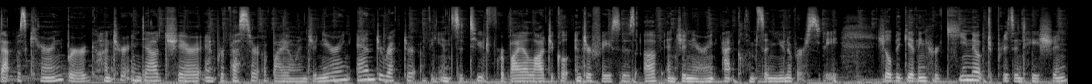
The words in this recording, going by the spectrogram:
That was Karen Burg, Hunter Endowed Chair and Professor of Bioengineering and Director of the Institute for Biological Interfaces of Engineering at Clemson University. She'll be giving her keynote presentation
